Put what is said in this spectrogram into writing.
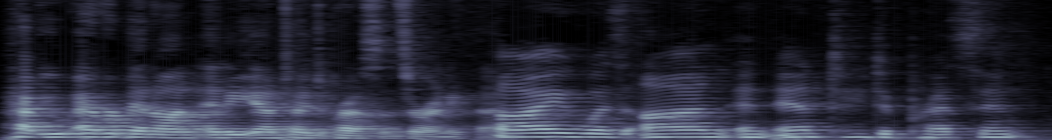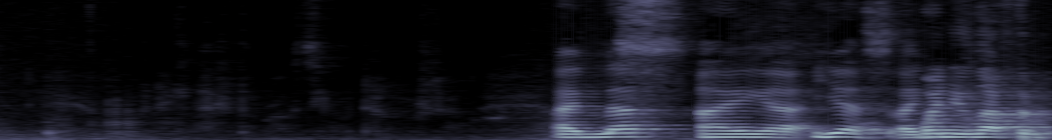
Have you ever been on any antidepressants or anything? I was on an antidepressant. I left. I uh, yes, I when you left the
